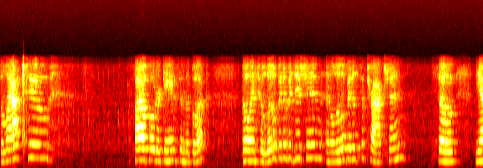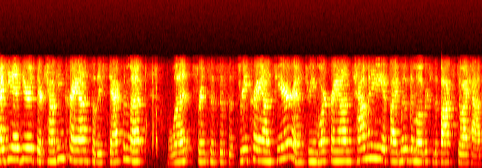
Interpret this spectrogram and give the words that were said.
The last two file folder games in the book go into a little bit of addition and a little bit of subtraction. So the idea here is they're counting crayons, so they stack them up. One, for instance, this is three crayons here and three more crayons. How many, if I move them over to the box, do I have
